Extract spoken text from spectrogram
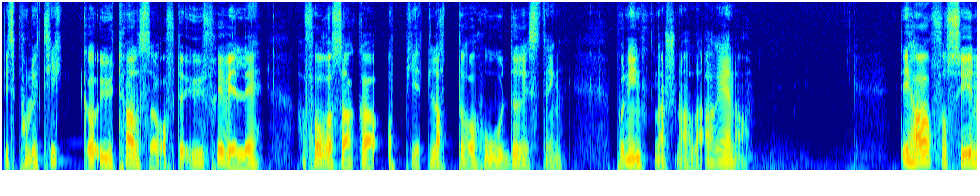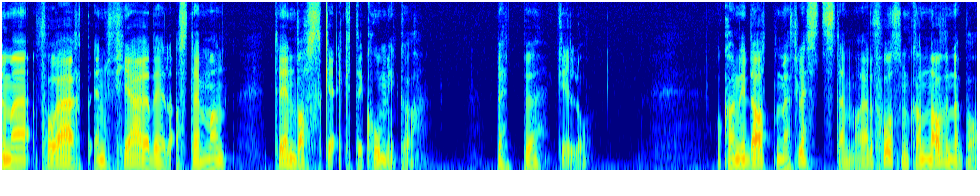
hvis politikk og uttalelser ofte ufrivillig har forårsaka oppgitt latter og hoderisting på den internasjonale arena. De har forsyne meg forært en fjerdedel av stemmene til en vaskeekte komiker Beppe Grillo. Og kandidaten med flest stemmer er det få som kan navnet på,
